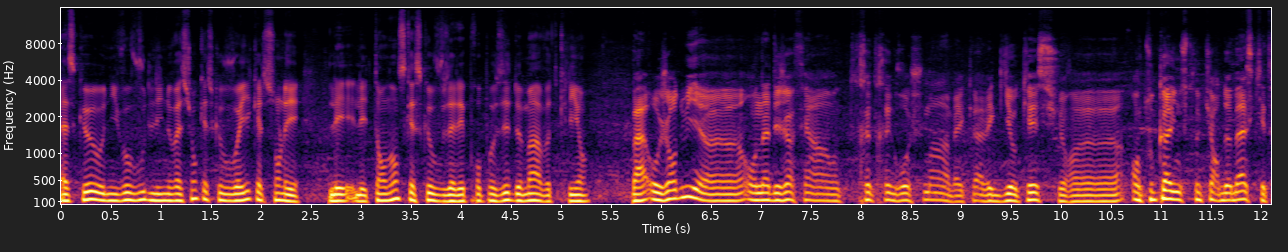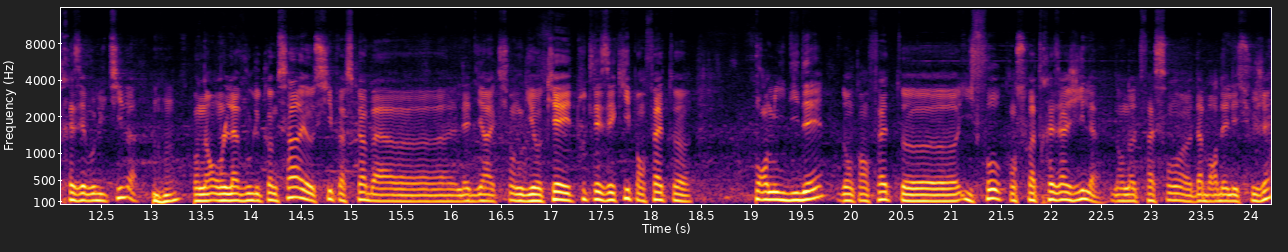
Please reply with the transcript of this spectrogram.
Est-ce que au niveau vous de l'innovation, qu'est-ce que vous voyez? Quelles sont les, les, les tendances? Qu'est-ce que vous allez proposer demain à votre client? Bah, Aujourd'hui, euh, on a déjà fait un très très gros chemin avec, avec Guy Hockey sur euh, en tout cas une structure de base qui est très évolutive. Mhm. On, l'a voulu comme ça et aussi parce que bah, euh, la direction de Guy Hockey et toutes les équipes en fait euh, fourmillent d'idées. Donc en fait, il faut qu'on soit très agile dans notre façon d'aborder les sujets.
